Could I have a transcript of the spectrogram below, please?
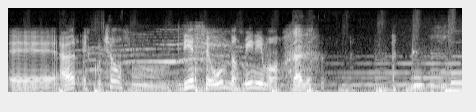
Eh, a ver, escuchamos un 10 segundos mínimo. Dale.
